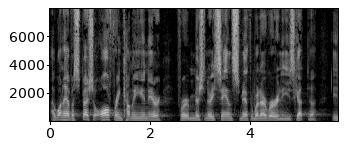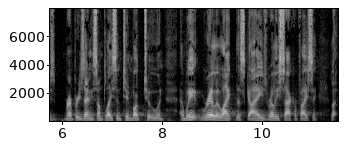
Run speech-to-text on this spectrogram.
I want to have a special offering coming in here for missionary Sam Smith or whatever, and he's got the, he's representing some place in Timbuktu, and and we really like this guy. He's really sacrificing. Look,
